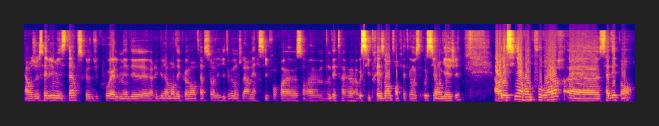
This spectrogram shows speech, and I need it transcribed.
Alors je salue Mystère parce que du coup elle met des, régulièrement des commentaires sur les vidéos, donc je la remercie pour euh, d'être aussi présente en fait et aussi engagée. Alors les signes avant-coureurs, ça dépend.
